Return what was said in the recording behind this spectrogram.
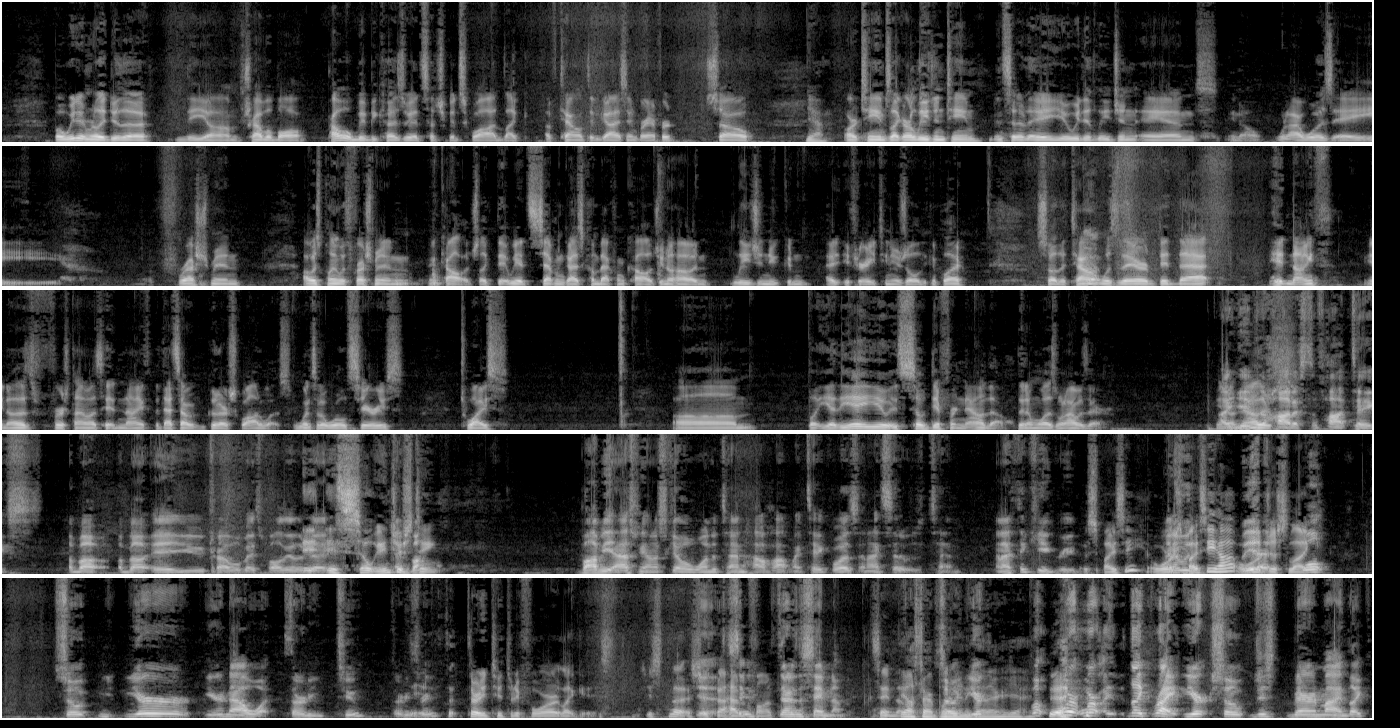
But we didn't really do the the um, travel ball, probably because we had such a good squad, like of talented guys in Branford. So Yeah. our teams, like our Legion team, instead of the AAU, we did Legion. And you know, when I was a freshman, I was playing with freshmen in, in college. Like they, we had seven guys come back from college. You know how in Legion you can, if you're 18 years old, you can play. So the talent Yeah. was there. Did that. Hit ninth. You know, that's the first time I was hitting ninth. But that's how good our squad was. Went to the World Series twice. Um, but yeah, the AAU is so different now though than it was when I was there. You I gave the there's- hottest of hot takes about about AAU travel baseball the other day. It's so interesting. Bobby asked me on a scale of one to ten how hot my take was, and I said it was a ten, and I think he agreed. Spicy or And it was- spicy hot or yeah, just like well, so you're you're now what 32, 33? th- 32, 34. Like it's just no, it's just about having same- fun. They're the same number. Same number. They all start So blending you're- together. Yeah. Well, Yeah. we're, we're like right. You're so just bear in mind like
